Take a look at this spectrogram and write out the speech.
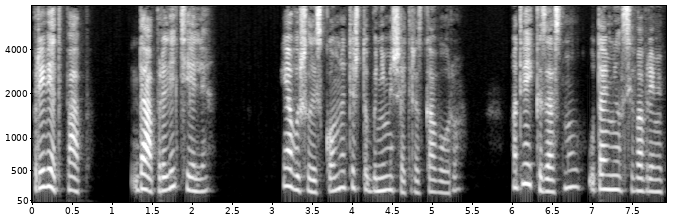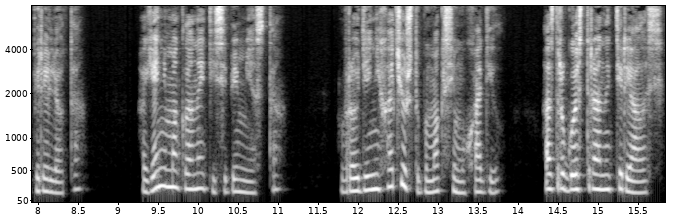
Привет, пап. Да, прилетели». Я вышла из комнаты, чтобы не мешать разговору. Матвейка заснул, утомился во время перелета а я не могла найти себе места. Вроде и не хочу, чтобы Максим уходил, а с другой стороны терялась,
